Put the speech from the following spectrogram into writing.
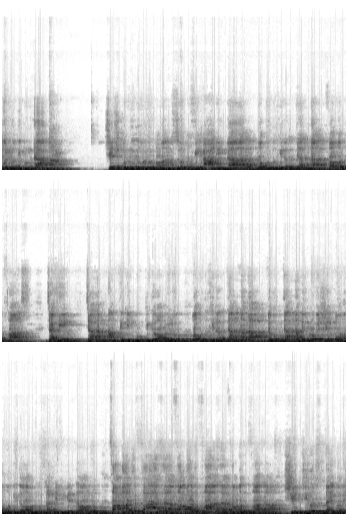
পরিণতি কোনটা? শেষ পরিণতি হলো আমান যুফিহা আনিন নার ওয়া উদখিলাল জান্নাহ ফাকাদ ফাজ। যাকে জাহান্নাম থেকে মুক্তি দেওয়া হলো ওয়াউদখিলাল জান্নাতা এবং জান্নাতে প্রবেশের অনুমতি দেওয়া হলো সার্টিফিকেট দেওয়া হলো। ফাকাদ ফাজা ফাকাদ ফাজা ফাকাদ ফাজা। সে চিরস্থায়ীভাবে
